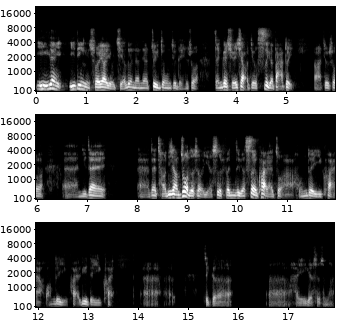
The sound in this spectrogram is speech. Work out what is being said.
医院一定说要有结论的，那最终就等于说整个学校就四个大队啊，就是说呃你在呃在草地上做的时候也是分这个色块来做啊，红队一块啊，黄队一块，绿队一块啊，这个呃还有一个是什么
